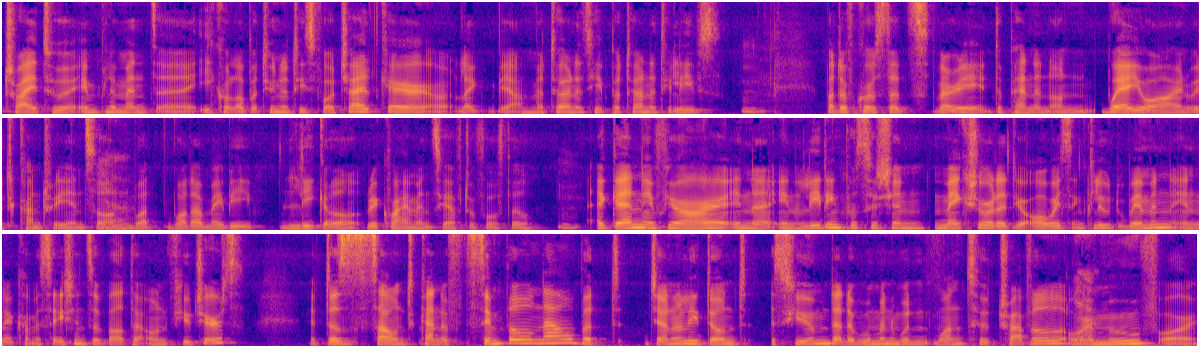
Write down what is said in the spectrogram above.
try to implement uh, equal opportunities for childcare or like yeah maternity paternity leaves but of course that's very dependent on where you are in which country and so Yeah. on what what are maybe legal requirements you have to fulfill mm. again if you are in a in a leading position make sure that you always include women in the conversations about their own futures it does sound kind of simple now but generally don't assume that a woman wouldn't want to travel or Yeah. move or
